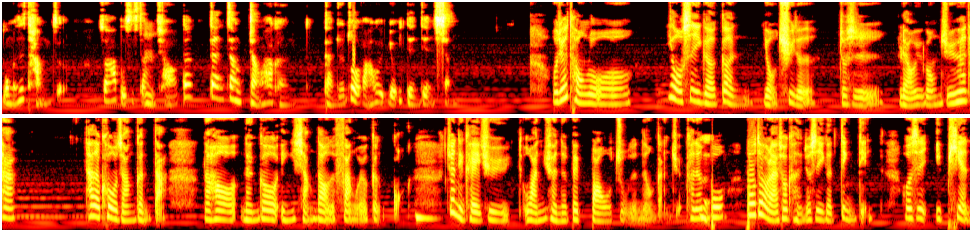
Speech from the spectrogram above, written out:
我们是躺着，所以它不是这样敲。但但这样讲的话，可能感觉做法会有一点点像。我觉得铜锣又是一个更有趣的，就是疗愈工具，因为它它的扩张更大，然后能够影响到的范围又更广。嗯就你可以去完全的被包住的那种感觉。可能嗯波、波对我来说，可能就是一个定点，或者是一片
